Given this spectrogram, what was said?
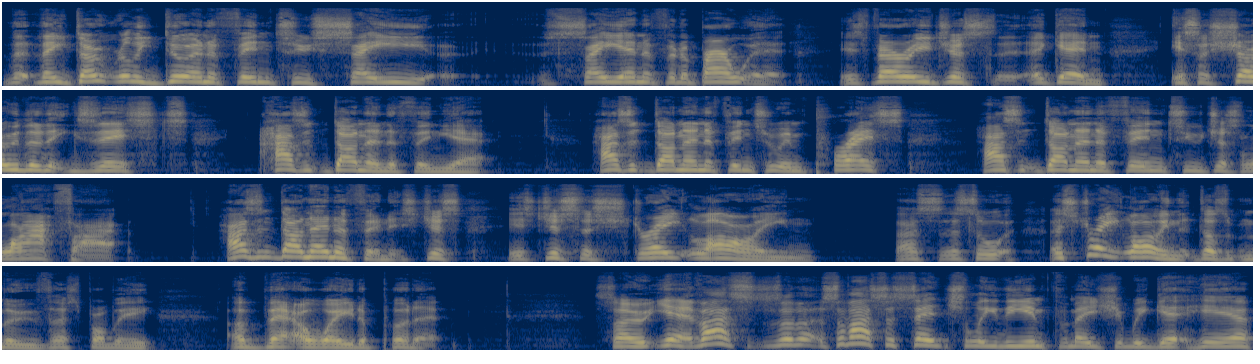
that they don't really do anything to say say anything about it. It's very just again, it's a show that exists, hasn't done anything yet, hasn't done anything to impress, hasn't done anything to just laugh at, hasn't done anything. It's just it's just a straight line. That's that's all, a straight line that doesn't move. That's probably a better way to put it. So yeah, that's so, that, so that's essentially the information we get here.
